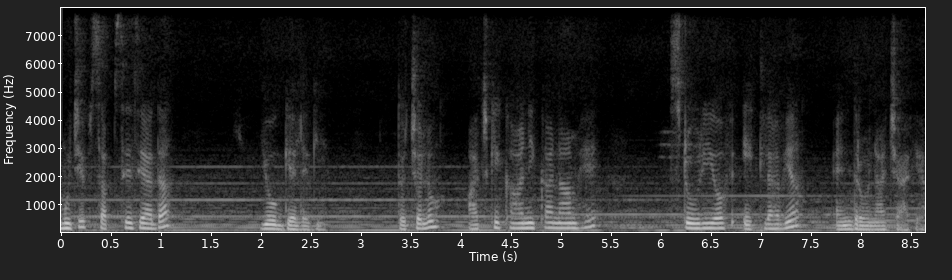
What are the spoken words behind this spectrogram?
मुझे सबसे ज़्यादा योग्य लगी। तो चलो, आज की कहानी का नाम है story of Eklavya and Dronacharya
